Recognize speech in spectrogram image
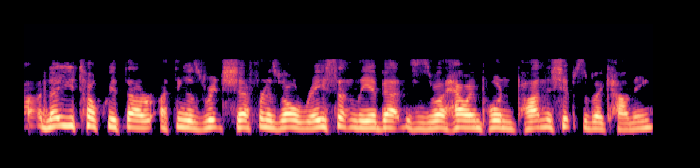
I know you talked with, uh, I think it was Rich Schefren as well recently about this as well, how important partnerships are becoming.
